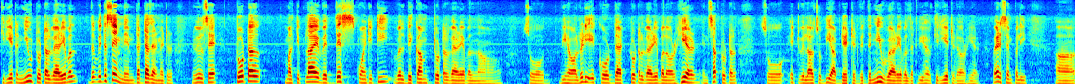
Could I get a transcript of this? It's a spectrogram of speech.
create a new total variable with the same name. That doesn't matter. We will say total multiply with this quantity will become total variable now. So we have already echoed that total variable over here in subtotal so it will also be updated with the new variable that we have created over here. Very simply uh,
